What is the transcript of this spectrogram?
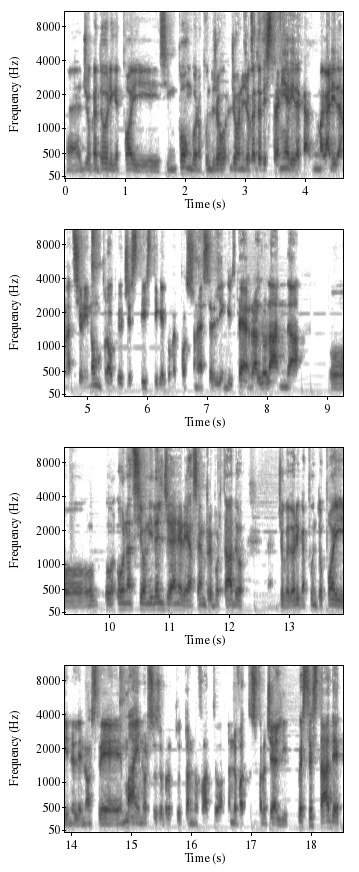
eh, giocatori che poi si impongono, appunto gio- giovani giocatori stranieri, da, magari da nazioni non proprio cestistiche come possono essere l'Inghilterra, l'Olanda o, o, o nazioni del genere, ha sempre portato eh, giocatori che appunto poi nelle nostre minors soprattutto hanno fatto, hanno fatto sfracelli. Quest'estate,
